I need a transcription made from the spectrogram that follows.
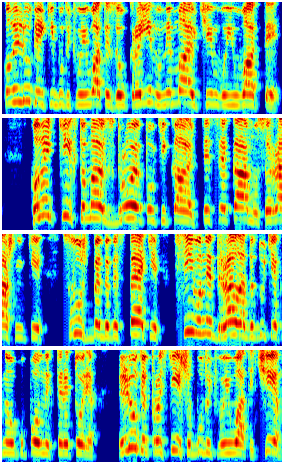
коли люди, які будуть воювати за Україну, не мають чим воювати? Коли ті, хто мають зброю, повтікають, ТЦК, мусорашники, служби безпеки, всі вони драла дадуть як на окупованих територіях. Люди прості, що будуть воювати. Чим?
